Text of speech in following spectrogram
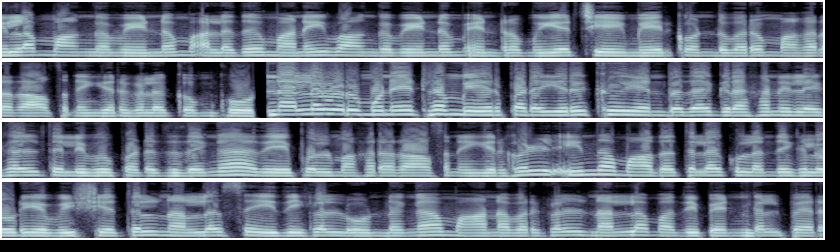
நிலம் வாங்க வேண்டும் அல்லது மனை வாங்க வேண்டும் என்ற முயற்சியை மேற்கொண்டு வரும் மகர ராசனையர்களுக்கும் கூட நல்ல ஒரு முன்னேற்றம் ஏற்பட இருக்கு என்பதை கிரகநிலைகள் தெளிவுபடுத்துதுங்க. அதே போல் மகர ராசனையர்கள் இந்த மாதத்தில் குழந்தைகளுடைய விஷயத்தில் நல்ல செய்திகள் உண்டுங்க. மாணவர்கள் நல்ல மதிப்பெண்கள் பெற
